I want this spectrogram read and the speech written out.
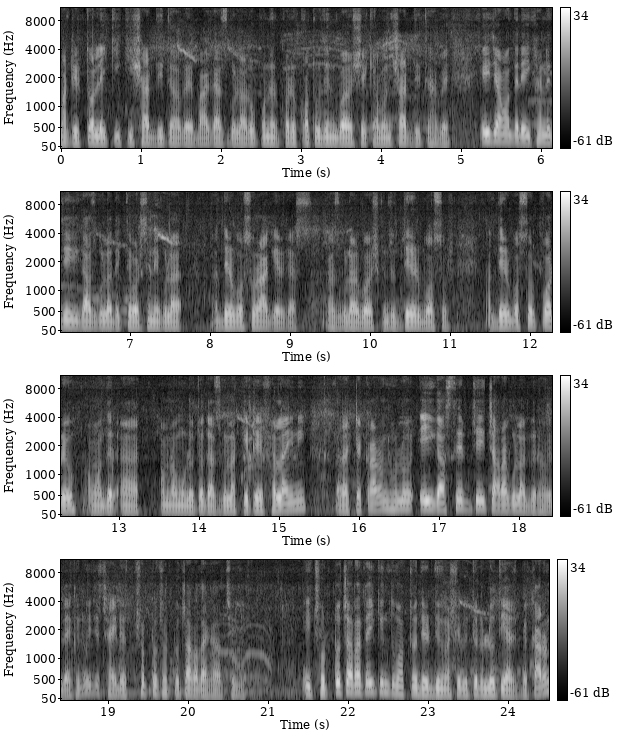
মাটির তলে কি কি সার দিতে হবে, বা গাছগুলা রোপণের পরে কতদিন বয়সে কেমন সার দিতে হবে? এই যে আমাদের এইখানে যে গাছগুলা দেখতে পাচ্ছেন, এগুলা দেড় বছর আগের গাছ। গাছগুলার বয়স কিন্তু দেড় বছর। আর দেড় বছর পরেও আমাদের আমরা মূলত গাছগুলা কেটে ফেলাইনি। তার একটা কারণ হলো, এই গাছের যেই চারাগুলা বের হবে, দেখেন, ওই যে সাইডে ছোট্ট ছোট্ট চারা দেখা যাচ্ছে এই ছোট্ট চারাতেই কিন্তু মাত্র দেড় দুই মাসের ভিতরে লতি আসবে। কারণ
